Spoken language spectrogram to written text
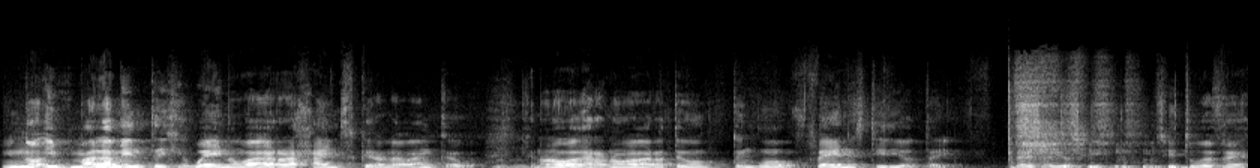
Y, no, y malamente dije, güey, no voy a agarrar a Heinz, que era la banca, güey. Que no lo voy a agarrar, no lo voy a agarrar. Tengo, tengo fe en este idiota. Y gracias a Dios sí, sí tuve fe.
